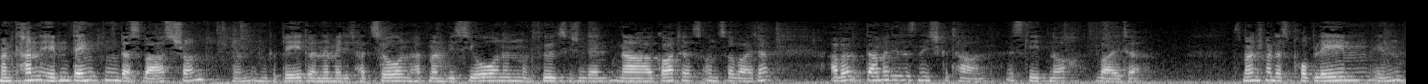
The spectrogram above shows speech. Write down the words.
man kann eben denken, das war's schon. Im Gebet oder in der Meditation hat man Visionen und fühlt sich in der Nahe Gottes und so weiter. Aber damit ist es nicht getan. Es geht noch weiter. Manchmal das Problem, in,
